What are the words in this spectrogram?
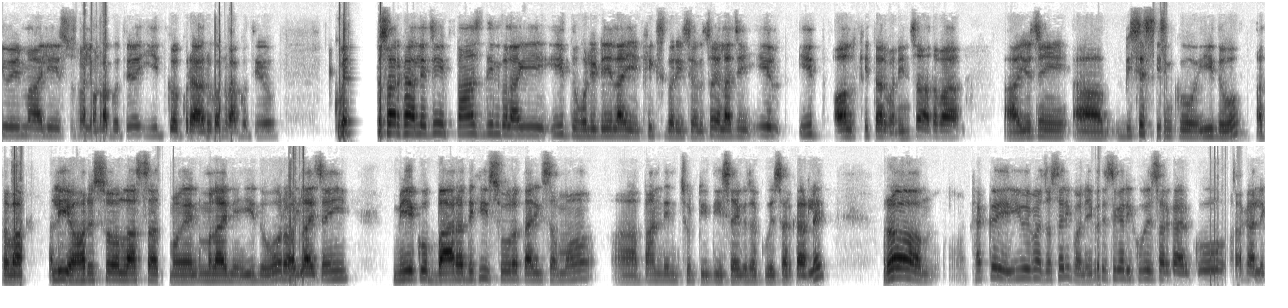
युएमा अहिले सुषमाले भन्नुभएको थियो ईदको कुराहरू गर्नुभएको थियो। कुवेत सरकारले चाहिँ पाँच दिनको लागि ईद होलिडेलाई फिक्स गरिसकेको छ। यसलाई चाहिँ इद ईद अल फितर भनिन्छ अथवा यो चाहिँ विशेष किसिमको ईद हो अथवा अलि हर्षोल्लास साथ मनाइने ईद हो र यसलाई चाहिँ मेको बाह्रदेखि सोह्र तारिकसम्म पाँच दिन छुट्टी दिइसकेको छ कुवेत सरकारले। र ठ्याक्कै युएमा जसरी भनेको त्यसै गरी कुवेत सरकारको सरकारले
